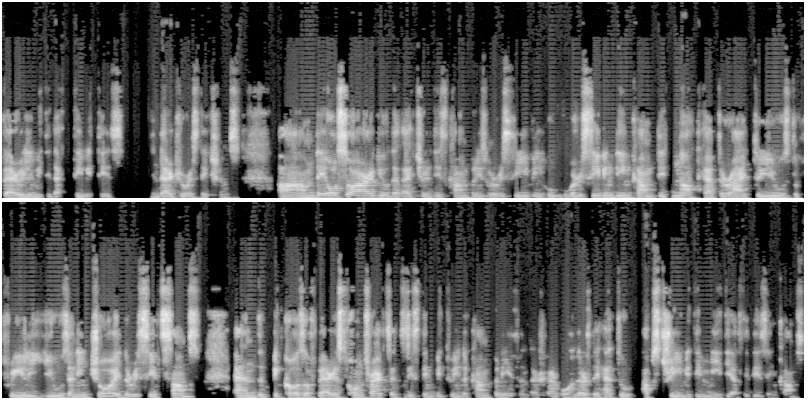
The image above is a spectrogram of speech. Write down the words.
very limited activities in their jurisdictions. Um, they also argue that actually these companies were receiving who were receiving the income did not have the right to use to freely use and enjoy the received sums, and because of various contracts existing between the companies and their shareholders, they had to upstream it immediately these incomes.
